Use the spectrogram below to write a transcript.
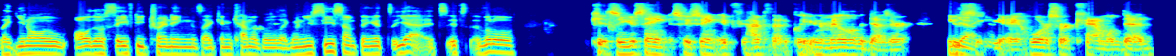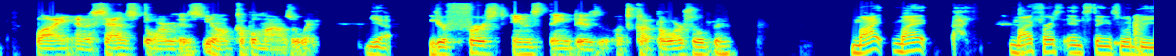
like you know all those safety trainings like in chemicals like when you see something it's yeah it's it's a little Okay, so you're saying, so you're saying, if hypothetically you're in the middle of the desert, you Yeah. see a horse or camel dead lying, and a sandstorm is, you know, a couple miles away. yeah Your first instinct is, let's cut the horse open. my my my first instincts would be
